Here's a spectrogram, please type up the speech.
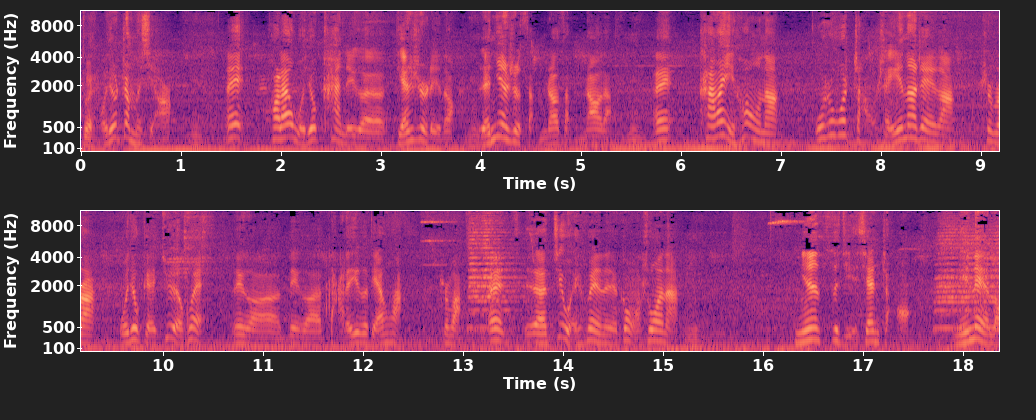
对我就这么想。嗯哎，后来我就看这个电视里头，嗯人家是怎么着怎么着的。嗯哎，看完以后呢，我说我找谁呢？这个是不是？我就给居委会那个那个打了一个电话，是吧？哎，呃，居委会呢就跟我说呢，嗯您自己先找，您那楼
